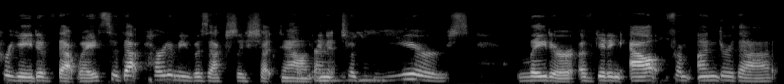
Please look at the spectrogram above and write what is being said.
creative that way. So that part of me was actually shut down, and it took mm-hmm. years later of getting out from under that.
